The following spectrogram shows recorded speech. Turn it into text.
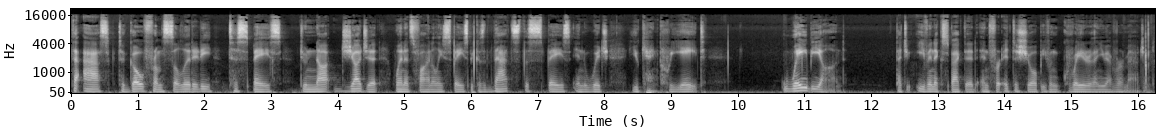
the ask to go from solidity to space. Do not judge it when it's finally space because that's the space in which you can create way beyond that you even expected and for it to show up even greater than you ever imagined.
